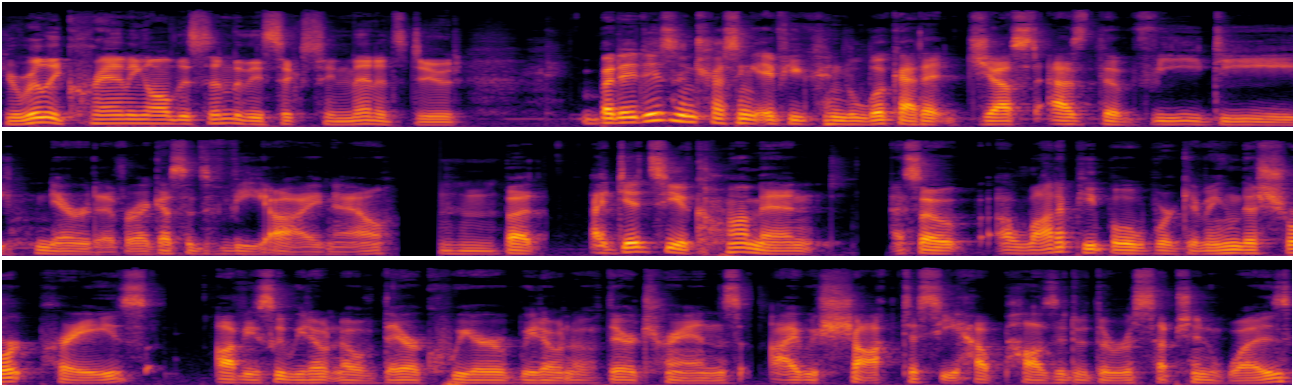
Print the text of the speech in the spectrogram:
you're really cramming all this into these 16 minutes, dude. But it is interesting if you can look at it just as the vd narrative or i guess it's vi now hmm But I did see a comment. So a lot of people were giving this short praise. Obviously, we don't know if they're queer. We don't know if they're trans. I was shocked to see how positive the reception was.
